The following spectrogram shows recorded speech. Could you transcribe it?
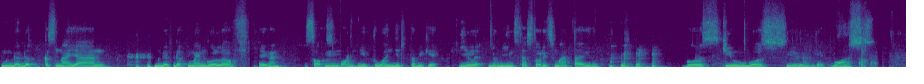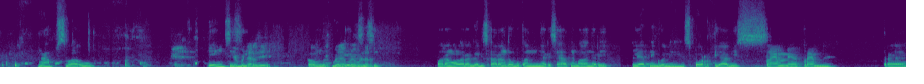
mendadak ke Senayan, mendadak main golf, ya kan? So, Mhm. sport gitu anjir, tapi kayak gila demi instastory semata gitu. bos Q bos gitu kan kayak bos ngaps lau gengsi Ya sih. bener sih. kalau menurut gue Bener, bener, gengsi bener. sih orang olahraga di sekarang tuh bukan nyari sehatnya malah nyari lihat nih gue nih sporty abis Tren ya, tren ya. tren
